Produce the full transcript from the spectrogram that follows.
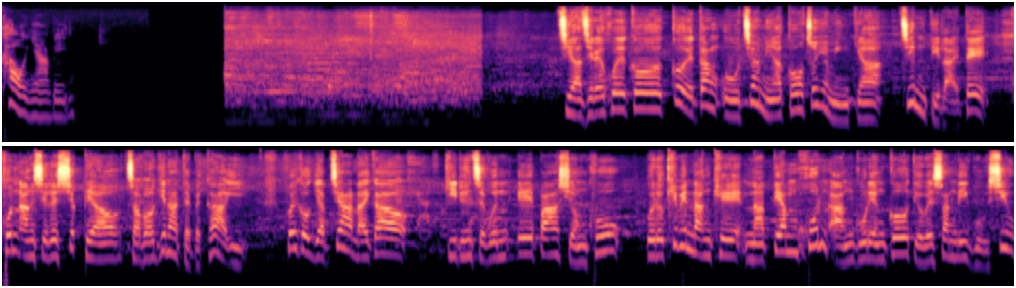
靠赢面。食一个火锅，阁会当有遮尔啊古锥的物件浸伫内底，粉红色的色调，查某囡仔特别介意。火锅业者来到其中一份 A 八商区，为了吸引人客，若点粉红牛年糕就要送你牛手。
